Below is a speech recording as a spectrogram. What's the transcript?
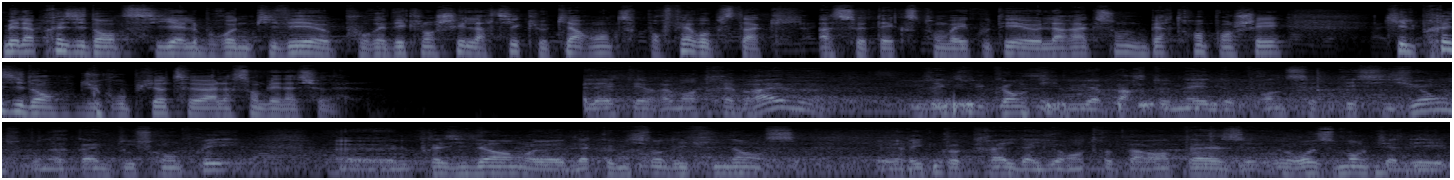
Mais la présidente Ciel Braun-Pivet pourrait déclencher l'article 40 pour faire obstacle à ce texte. On va écouter la réaction de Bertrand Pancher, qui est le président du groupe Lyot à l'Assemblée nationale. Elle a été vraiment très brève, nous expliquant qu'il lui appartenait de prendre cette décision, ce qu'on a quand même tous compris. Euh, le président euh, de la commission des finances, Eric Coquerel, d'ailleurs entre parenthèses, heureusement qu'il y a des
